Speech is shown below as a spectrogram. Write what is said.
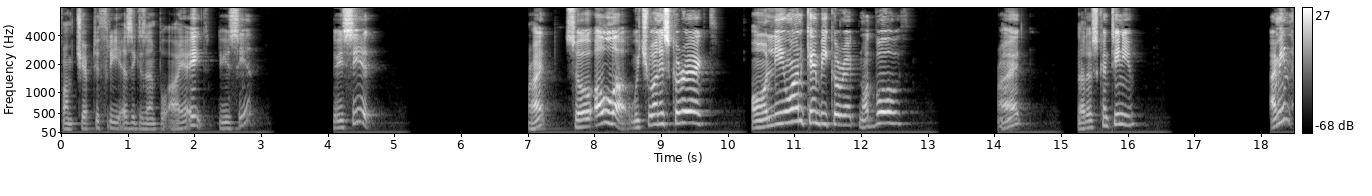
from chapter 3 as example ayah 8 do you see it? Do you see it? Right? So allah which one is correct? Only one can be correct not both. Right? Let us continue. I mean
